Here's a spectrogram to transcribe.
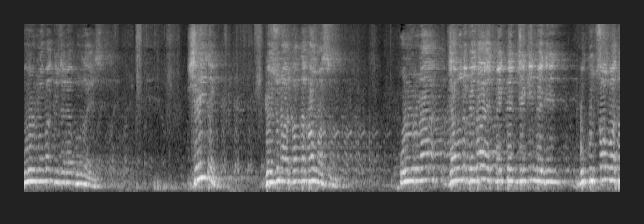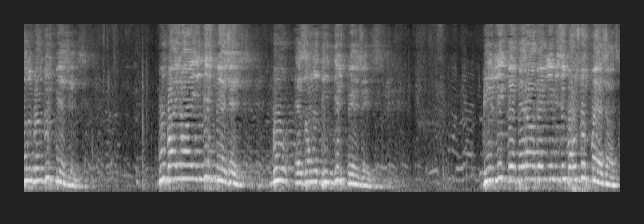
uğurlamak üzere buradayız. Şehidim, gözün arkanda kalmasın. Uğruna canını feda etmekten çekinmediğin bu kutsal vatanı böldürtmeyeceğiz. Bu bayrağı indirtmeyeceğiz. Bu ezanı dindirtmeyeceğiz. Birlik ve beraberliğimizi bozdurtmayacağız.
